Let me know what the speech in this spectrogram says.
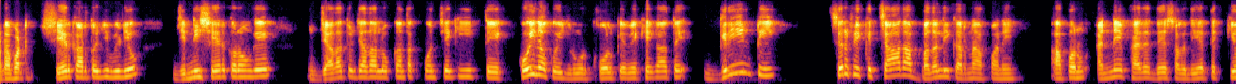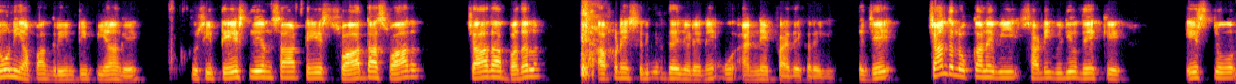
ਫਟਾਫਟ ਸ਼ੇਅਰ ਕਰ ਦਿਓ ਜੀ ਵੀਡੀਓ ਜਿੰਨੀ ਸ਼ੇਅਰ ਕਰੋਗੇ ਜ਼ਿਆਦਾ ਤੋਂ ਜ਼ਿਆਦਾ ਲੋਕਾਂ ਤੱਕ ਪਹੁੰਚੇਗੀ ਤੇ ਕੋਈ ਨਾ ਕੋਈ ਜ਼ਰੂਰ ਖੋਲ ਕੇ ਵੇਖੇਗਾ ਤੇ ਗ੍ਰੀਨ ਟੀ ਸਿਰਫ ਇੱਕ ਚਾਹ ਦਾ ਬਦਲ ਹੀ ਕਰਨਾ ਆਪਾਂ ਨੇ, ਆਪਾਂ ਨੂੰ ਇੰਨੇ ਫਾਇਦੇ ਦੇ ਸਕਦੀ ਹੈ ਤੇ ਕਿਉਂ ਨਹੀਂ ਆਪਾਂ ਗ੍ਰੀਨ ਟੀ ਪੀਾਂਗੇ ਤੁਸੀਂ ਟੇਸਟ ਦੇ ਅਨੁਸਾਰ ਟੇਸਟ ਸਵਾਦ ਦਾ ਸਵਾਦ, ਚਾਹ ਦਾ ਬਦਲ ਆਪਣੇ ਸਰੀਰ ਦੇ ਜਿਹੜੇ ਨੇ ਉਹ ਇੰਨੇ ਫਾਇਦੇ ਕਰੇਗੀ। ਤੇ ਜੇ ਚੰਦ ਲੋਕਾਂ ਨੇ ਵੀ ਸਾਡੀ ਵੀਡੀਓ ਦੇਖ ਕੇ ਇਸ ਤੋਂ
